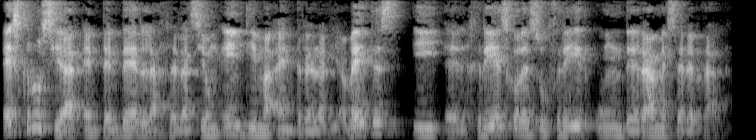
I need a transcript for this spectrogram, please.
Es crucial entender la relación íntima entre la diabetes y el riesgo de sufrir un derrame cerebral.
